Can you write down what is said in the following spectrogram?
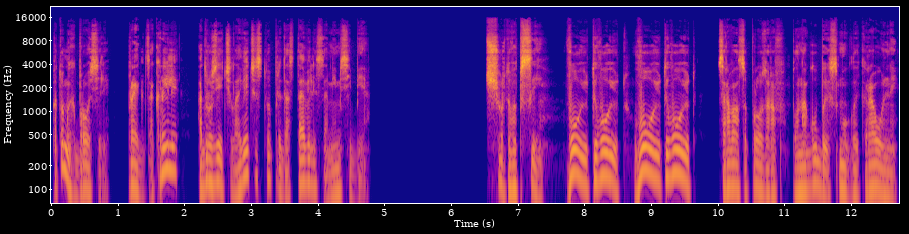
Потом их бросили, проект закрыли, а друзей человечества предоставили самим себе. «Чертовы псы!» Воют и воют, воют и воют!» — сорвался Прозоров, полногубый, смуглый, караульный.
